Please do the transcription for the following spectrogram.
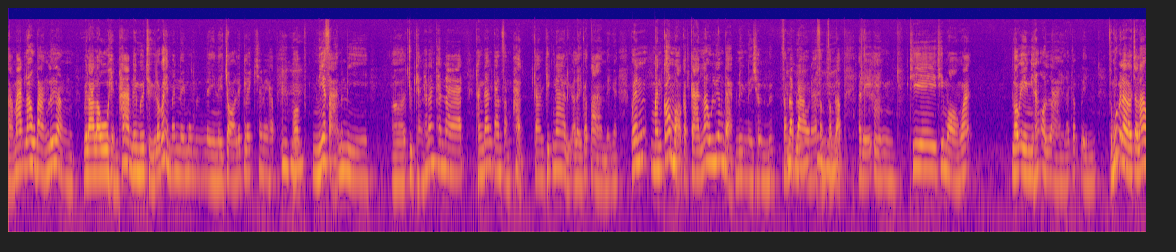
สามารถเล่าบางเรื่อง เวลาเราเห็นภาพในมือถือ เราก็เห็นมันในมุมในในจอเล็ก ๆ ใช่ไหมครับอือฮึพอเนื้อสารมันมีเอ่อ จุดแข็งทางด้านขนาด ทางด้านการสัมผัสการพลิกหน้าหรืออะไรก็ตามอะไรเงี้ยเพราะฉะนั้นมันก็เหมาะกับการเล่าเรื่องแบบหนึ่งในเชิงลึกสำหรับเรานะสำสำหรับอเดเองที่ที่มองว่า เราเองมีทั้งออนไลน์แล้วก็ปริ้นสมมุติเวลาเราจะเล่า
